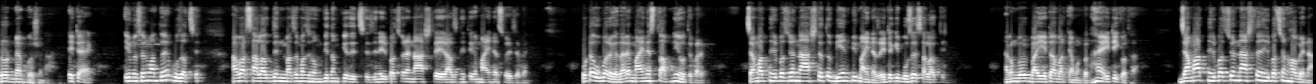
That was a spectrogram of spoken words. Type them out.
রোডম্যাপ ঘোষণা। এটা এক। ইউনুসের মাধ্যমে বোঝাচ্ছে। আবার সালাউদ্দিন মাঝে মাঝে হুমকি ধমকি দিচ্ছে যে নির্বাচনে না আসলে রাজনীতি থেকে মাইনাস হয়ে যাবেন। ওটা উপরে আরে মাইনাস তো আপনিও হতে পারেন। জামাত নির্বাচনে না আসলে তো বিএনপি মাইনাস এটা কি বুঝে সালাউদ্দিন? এখন বলবে, ভাই, এটা আবার কেমন কথা? হ্যাঁ এটাই কথা। জামাত নির্বাচন না আসলে নির্বাচন হবে না।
